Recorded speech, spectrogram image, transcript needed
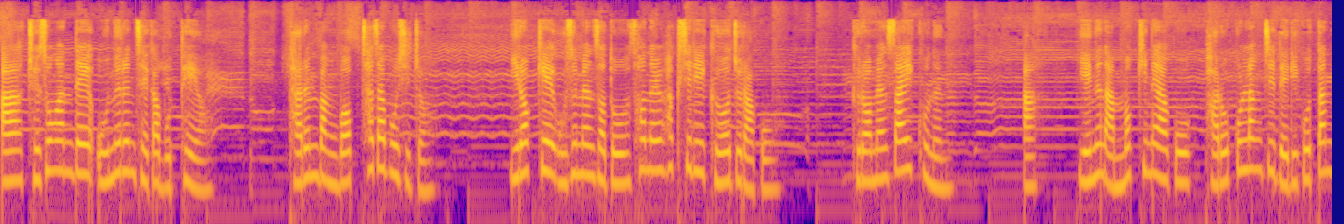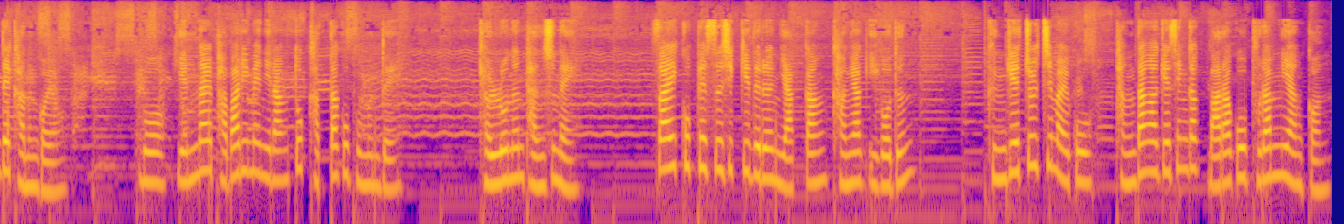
아, 죄송한데 오늘은 제가 못해요. 다른 방법 찾아보시죠. 이렇게 웃으면서도 선을 확실히 그어주라고. 그러면 사이코는 아, 얘는 안 먹히네 하고 바로 꼴랑지 내리고 딴 데 가는 거요. 뭐 옛날 바바리맨이랑 똑 같다고 보면 돼. 결론은 단순해. 사이코패스 식기들은 약간 강약이거든. 근게 쫄지 말고 당당하게 생각 말하고 불합리한 건.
